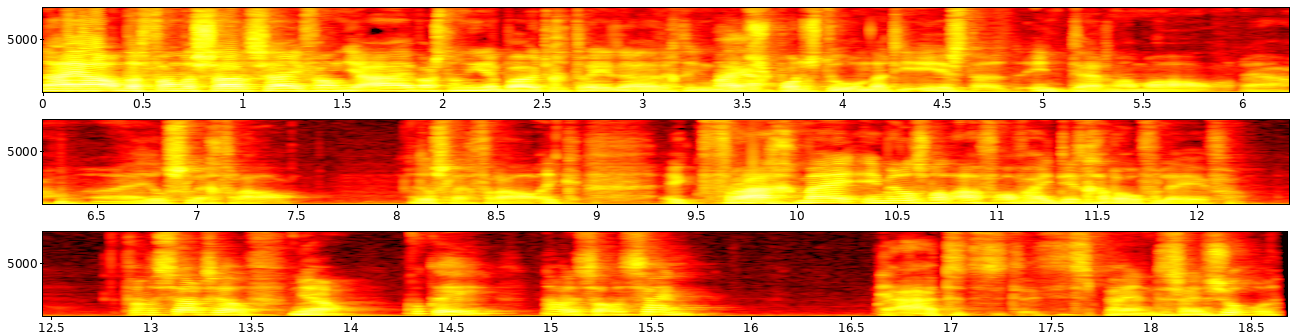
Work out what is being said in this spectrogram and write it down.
Nou ja, omdat Van der Sar zei van ja, hij was nog niet naar buiten getreden richting naar de ja. supporters toe, omdat hij eerst eh, intern allemaal, ja, een heel slecht verhaal. Heel slecht verhaal. Ik, ik vraag mij inmiddels wel af of hij dit gaat overleven. Van de SAR zelf. Ja, Oké, nou dat zal het zijn. ja het, het, het is bijna, er zijn zo,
